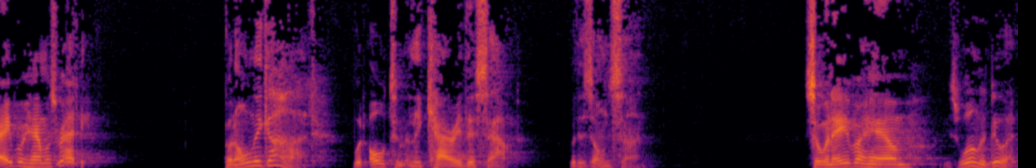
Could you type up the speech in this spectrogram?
Abraham was ready. But only God would ultimately carry this out with his own son. So when Abraham is willing to do it,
